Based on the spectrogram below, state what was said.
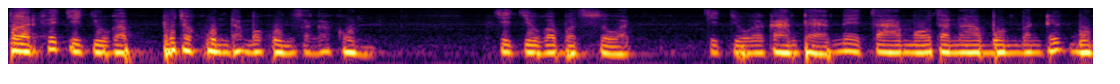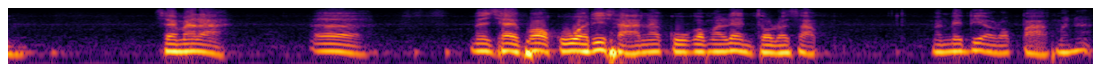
เปิดคือจิตอยู่กับพุทธคุณธรรมคุณสังฆคุณ จิตอยู่กับบทสวด จิตอยู่กับการแผ่เมตตาโมทนาบุญบันทึกบุญ ใช่ไหมล่ะ เออ ไม่ใช่พ่อกูอธิษฐานนะกูก็มาเล่นโทรศัพท์ มันไม่เบี้ยวเราปากมันนะ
